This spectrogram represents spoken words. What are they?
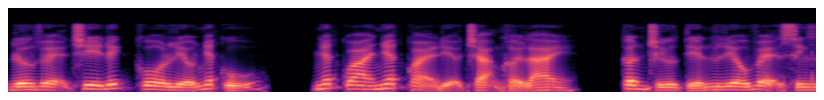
Đường duệ chi đích cô liếu nhất cú, nhất qua nhất quải địa trạm khởi lai, cân chứ tiến liếu vệ sinh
